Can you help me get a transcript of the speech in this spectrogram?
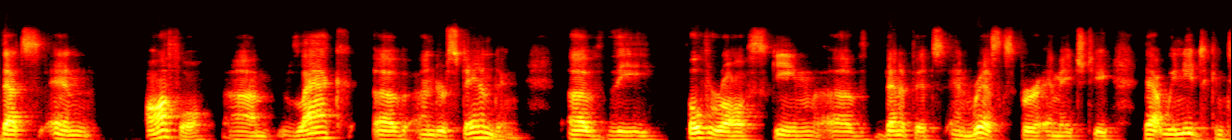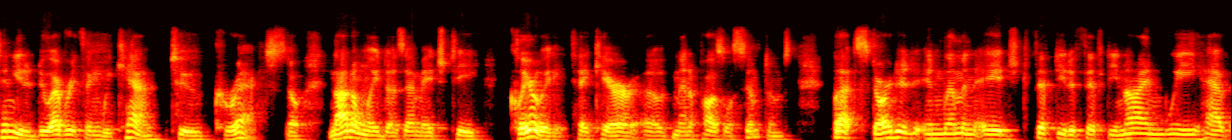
that's an awful um, lack of understanding of the overall scheme of benefits and risks for MHT that we need to continue to do everything we can to correct. So not only does MHT clearly take care of menopausal symptoms. But started in women aged 50 to 59, we have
